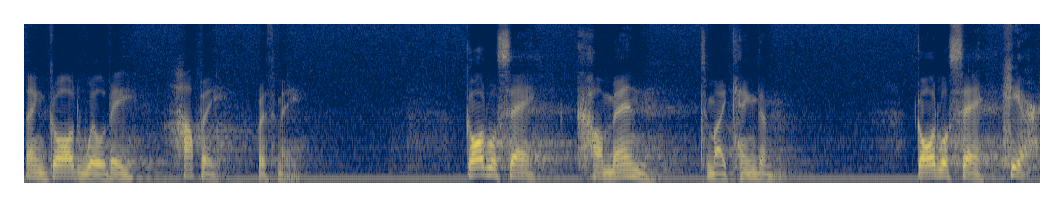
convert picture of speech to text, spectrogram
then God will be happy with me. God will say, Come in to my kingdom. God will say, Here,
